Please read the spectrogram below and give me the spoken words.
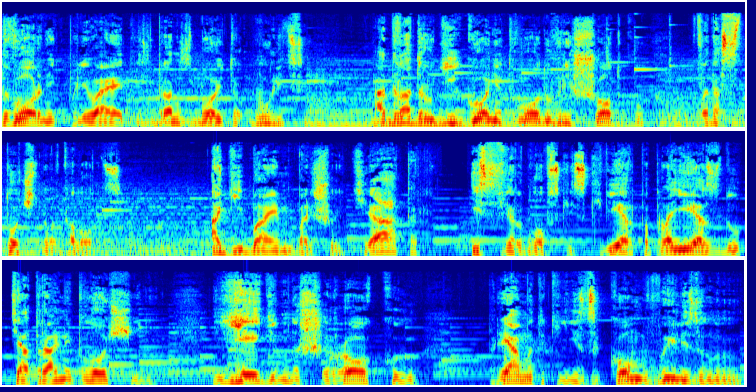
дворник поливает из бронзбойта улицы, а два других гонят воду в решетку водосточного колодца. Огибаем Большой театр и Свердловский сквер по проезду театральной площади. Едем на широкую, прямо-таки языком вылизанную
